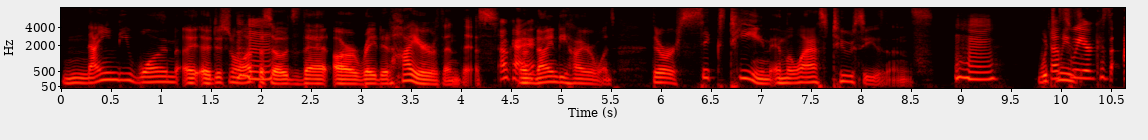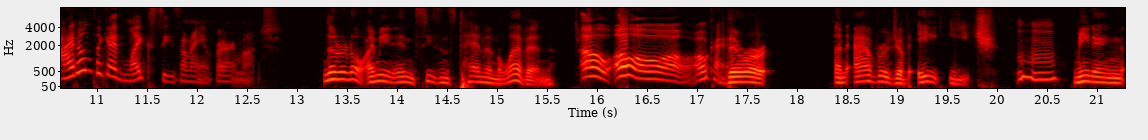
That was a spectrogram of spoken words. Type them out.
91 a- additional Mhm. episodes that are rated higher than this Okay. or 90 higher ones there are 16 in the last two seasons Mm-hmm. which That's means weird because I don't think I'd like season 8 very much. no no no i mean in seasons 10 and 11 Oh, oh, oh, oh, okay. there are an average of 8 each mm-hmm. meaning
